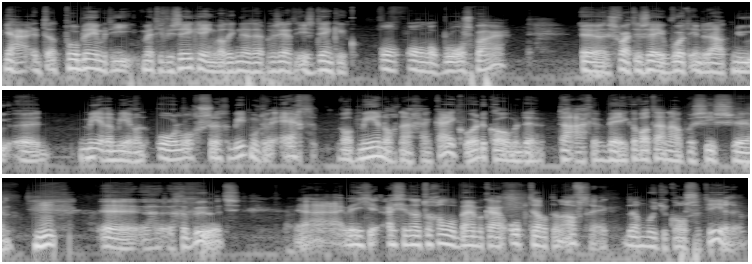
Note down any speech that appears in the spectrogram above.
ja, dat probleem met die, met die verzekering, wat ik net heb gezegd, is denk ik on, onoplosbaar. Zwarte Zee wordt inderdaad nu meer en meer een oorlogsgebied. Moeten we echt wat meer nog naar gaan kijken hoor, de komende dagen, weken, wat daar nou precies uh, hm. uh, gebeurt. Ja, weet je, als je dat toch allemaal bij elkaar optelt en aftrekt, dan moet je constateren,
